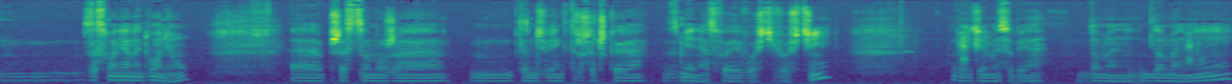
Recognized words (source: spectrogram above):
mm, zasłaniany dłonią, przez co może mm, ten dźwięk troszeczkę zmienia swoje właściwości. Wejdziemy sobie do menu. Do menu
